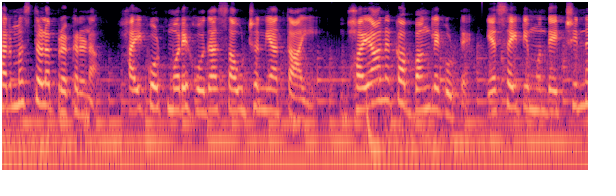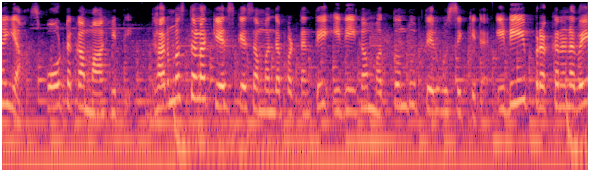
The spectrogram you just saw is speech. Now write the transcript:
ಧರ್ಮಸ್ಥಳ ಪ್ರಕರಣ. ಹೈಕೋರ್ಟ್ ಮೊರೆ ಹೋದ ಸೌಜನ್ಯ ತಾಯಿ. ಭಯಾನಕ ಬಂಗ್ಲೆಗುಡ್ಡೆ. ಎಸ್ಐಟಿ ಮುಂದೆ ಚಿನ್ನಯ್ಯ. ಸ್ಫೋಟಕ ಮಾಹಿತಿ. ಧರ್ಮಸ್ಥಳ ಕೇಸ್ಗೆ ಸಂಬಂಧಪಟ್ಟಂತೆ ಇದೀಗ ಮತ್ತೊಂದು ತಿರುವು ಸಿಕ್ಕಿದೆ. ಇಡೀ ಪ್ರಕರಣವೇ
